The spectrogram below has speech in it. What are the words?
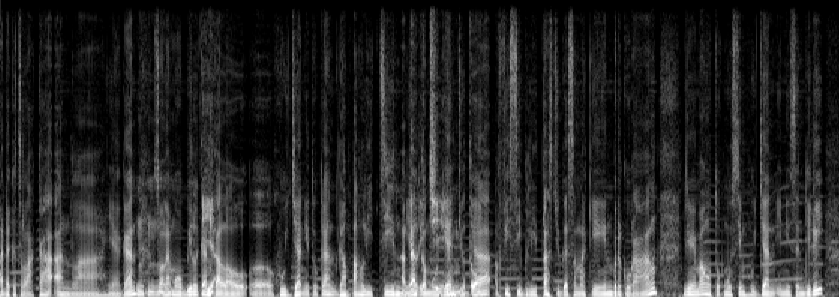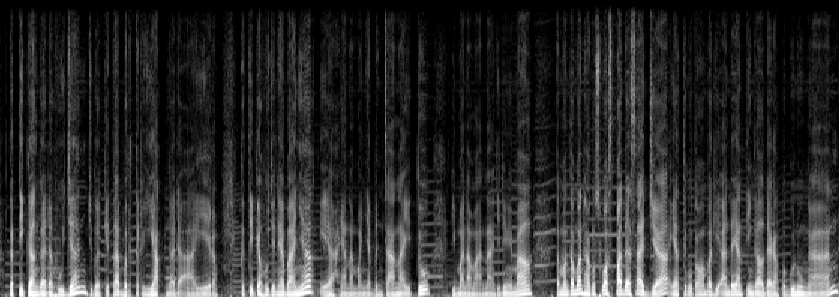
ada kecelakaan lah, ya kan? Mm -hmm. Soalnya mobil kan yeah. kalau uh, hujan itu kan gampang licin Agak ya. Licin, kemudian juga betul. visibilitas juga semakin berkurang. Jadi memang untuk musim hujan ini sendiri, ketika nggak ada hujan juga kita berteriak nggak ada air. Ketika hujannya banyak, ya yang namanya bencana itu di mana-mana mana. Jadi memang teman-teman harus waspada saja ya terutama bagi Anda yang tinggal daerah pegunungan,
